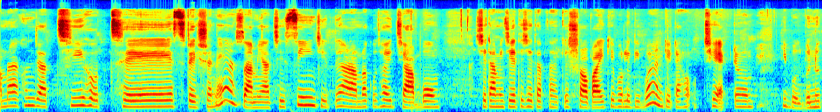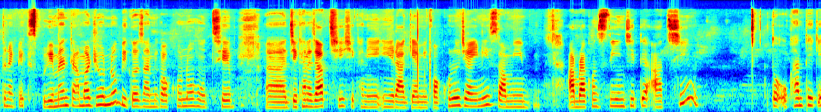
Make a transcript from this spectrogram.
আমরা এখন যাচ্ছি হচ্ছে স্টেশনে সো আমি আছি সিএনজিতে আর আমরা কোথায় যাব সেটা আমি যেতে যেতে আপনাদেরকে সবাইকে বলে দিব। অ্যান্ড এটা হচ্ছে একটা, কি বলব, নতুন একটা এক্সপেরিমেন্ট আমার জন্য বিকজ আমি কখনো হচ্ছে যেখানে যাচ্ছি সেখানে এর আগে আমি কখনো যাইনি। সো আমি, আমরা এখন সিএনজিতে আছি। তো ওখান থেকে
